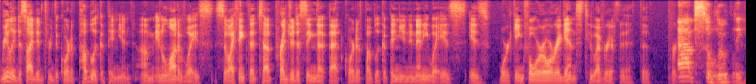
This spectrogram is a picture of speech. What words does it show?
really decided through the court of public opinion um, in a lot of ways. So I think that uh, prejudicing the, that court of public opinion in any way is is working for or against whoever the, the Absolutely,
